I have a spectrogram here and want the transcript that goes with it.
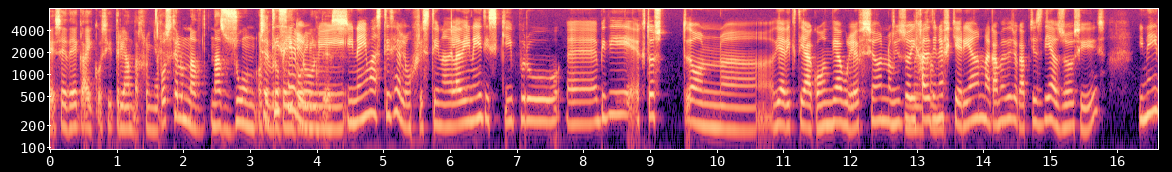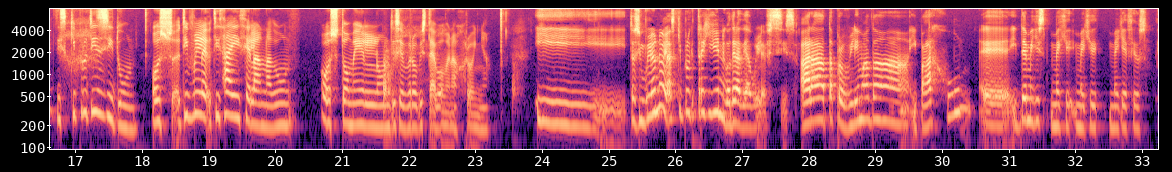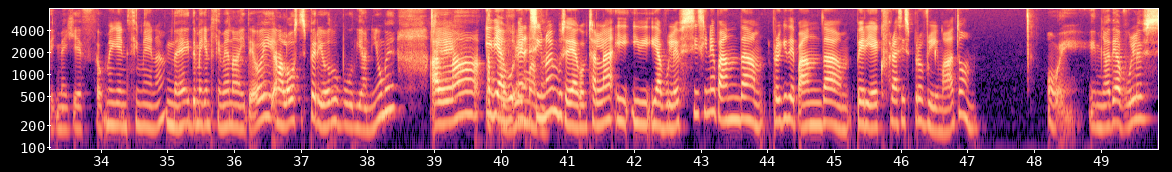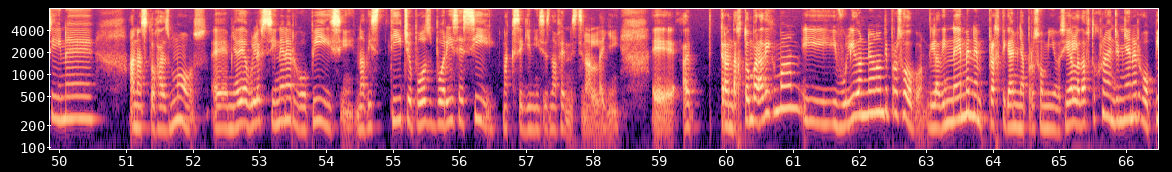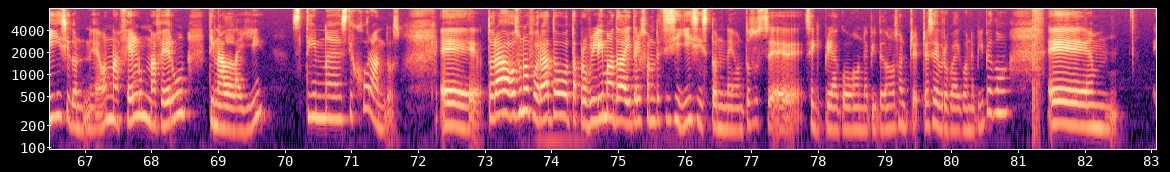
σε 10, 20, 30 χρόνια. Πώς θέλουν να, να ζουν ως Ευρωπαίοι πολίτες; Οι, οι νέοι μας τι θέλουν, Χριστίνα; Δηλαδή οι νέοι της Κύπρου, ε, επειδή εκτός των ε, διαδικτυακών διαβουλεύσεων, νομίζω ναι, είχατε την ευκαιρία να κάνετε και κάποιες διαζώσεις. Οι νέοι της Κύπρου τι ζητούν, ως, τι, βλέ, τι θα ήθελαν να δουν ως το μέλλον της Ευρώπης τα επόμενα χρόνια; Η... Το Συμβουλίο Νεολαία Κύπρου τρέχει γενικότερα διαβουλεύσεις. Άρα τα προβλήματα υπάρχουν, ε, είτε μεγενθυμένα. Ναι, είτε μεγενθυμένα είτε όχι, αναλόγως της περίοδου που διανύουμε. Αλλά. Η διαβου... Ε, προβλήματα... συγγνώμη που σε διακόπτω, αλλά οι, οι διαβουλεύσεις είναι πάντα, πρόκειται πάντα περί έκφρασης προβλημάτων; Όχι. Μια διαβούλευση είναι αναστοχασμός. Ε, μια διαβούλευση είναι ενεργοποίηση. Να δεις τι και πώς μπορείς εσύ να ξεκινήσεις να φέρνεις την αλλαγή. Ε, 38 παράδειγμα, η, η Βουλή των Νέων Αντιπροσώπων. Δηλαδή, ναι, μεν πρακτικά μια προσωμείωση, αλλά ταυτόχρονα είναι μια ενεργοποίηση των νέων να θέλουν να φέρουν την αλλαγή στην, ε, στη χώρα τους. Ε, τώρα, όσον αφορά το, τα προβλήματα ή τέλος πάντων τις εισηγήσεις των νέων, τόσο σε, σε κυπριακό επίπεδο όσο και σε ευρωπαϊκό επίπεδο, ε,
